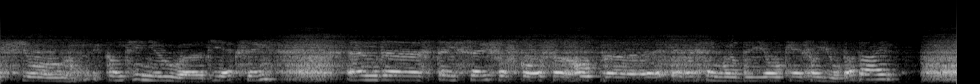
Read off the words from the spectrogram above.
if you continue uh, DXing, and uh, stay safe, of course. I hope uh, everything will be okay for you. Bye bye.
